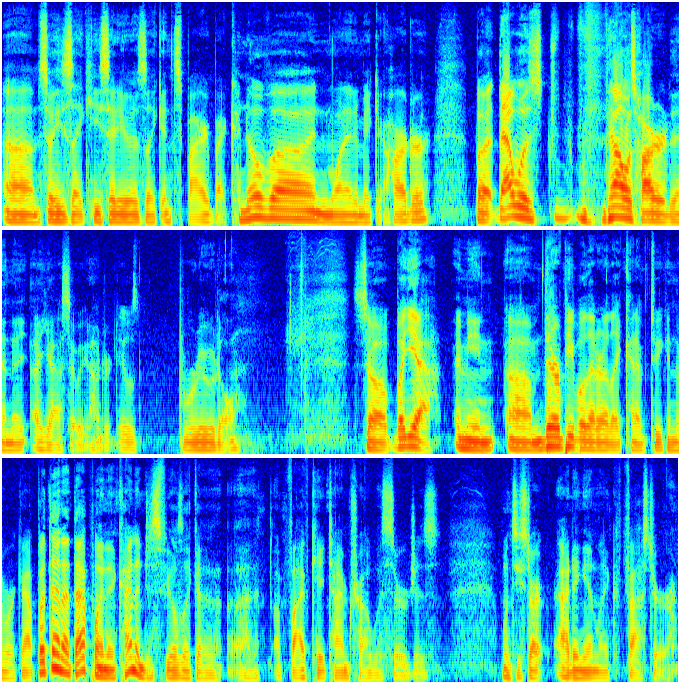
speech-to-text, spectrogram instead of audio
Um, so he's like, he said he was like inspired by Canova and wanted to make it harder, but that was that was harder than a, a Yasso 800. It was brutal. So, but yeah, I mean, um, there are people that are like kind of tweaking the workout, but then at that point, it kind of just feels like a, a, a 5K time trial with surges. Once you start adding in like faster,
